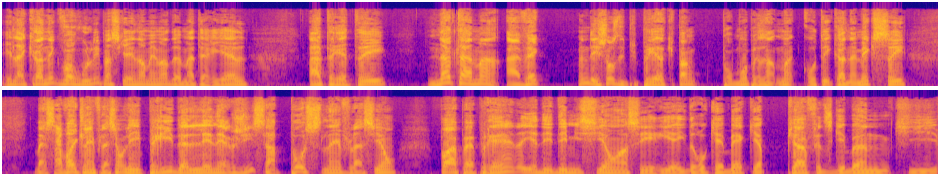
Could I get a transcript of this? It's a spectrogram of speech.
et la chronique va rouler parce qu'il y a énormément de matériel à traiter, notamment avec une des choses les plus préoccupantes pour moi présentement côté économique, c'est ben ça va avec l'inflation, les prix de l'énergie, ça pousse l'inflation pas à peu près. Il y a des démissions en série à Hydro-Québec, il y a Pierre Fitzgibbon qui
